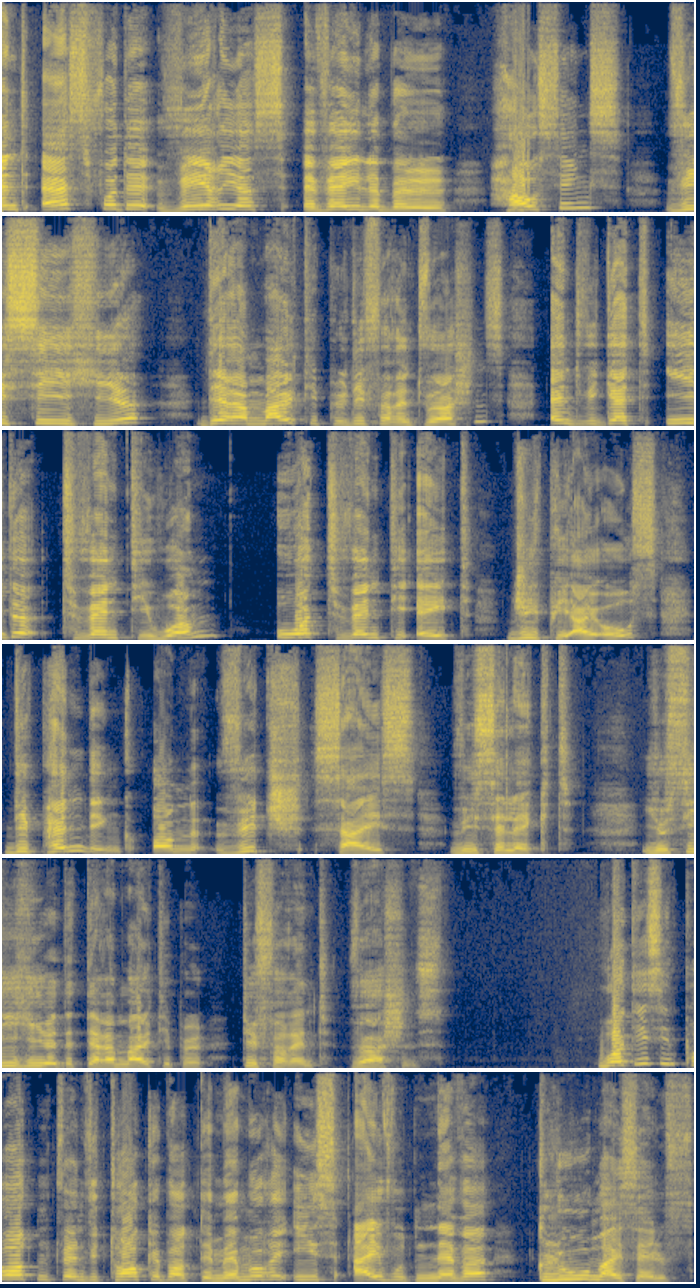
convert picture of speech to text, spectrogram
And as for the various available housings, we see here there are multiple different versions and we get either 21 or 28 GPIOs depending on which size we select. You see here that there are multiple different versions. What is important when we talk about the memory is I would never glue myself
